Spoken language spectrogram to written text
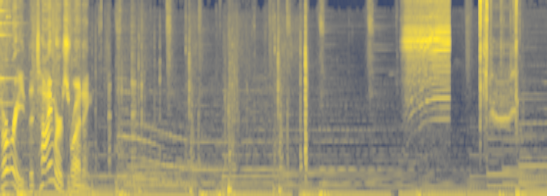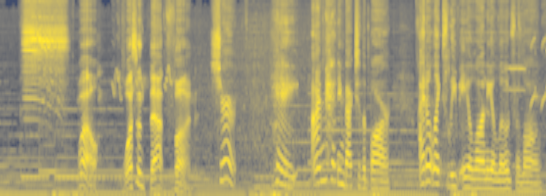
Hurry, the timer's running. Well, wasn't that fun? Sure. Hey, I'm heading back to the bar. I don't like to leave Aolani alone for long.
